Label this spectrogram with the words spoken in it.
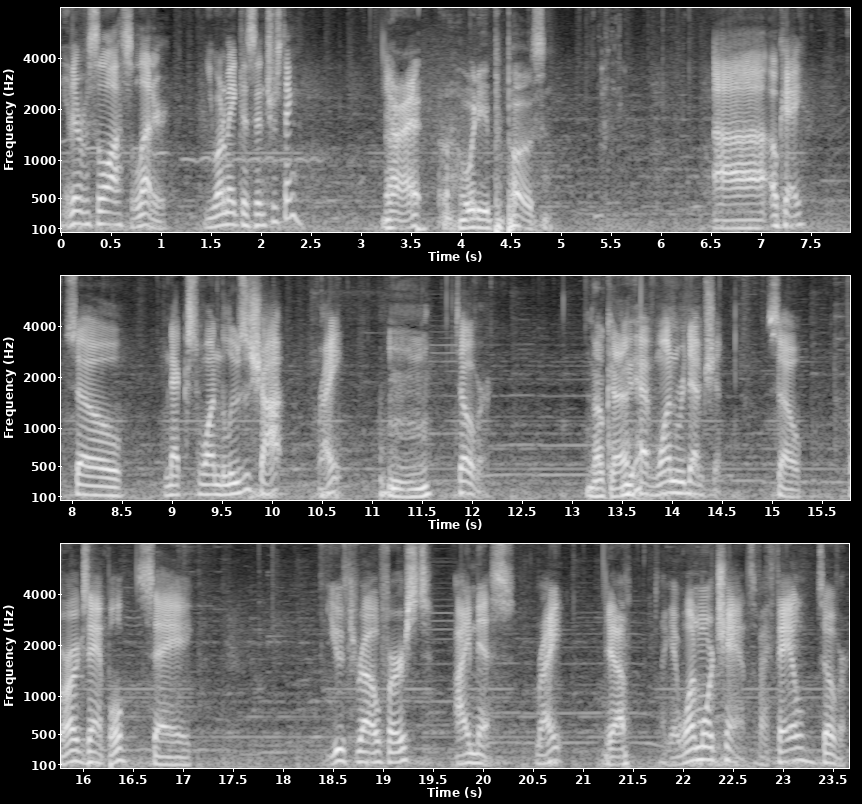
neither of us lost a letter you want to make this interesting All right. What do you propose? uh okay so next one to lose a shot right mm-hmm. it's over Okay. you have one redemption. So, for example, say you throw first, I miss, right? yeah. I get one more chance. If I fail, it's over.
